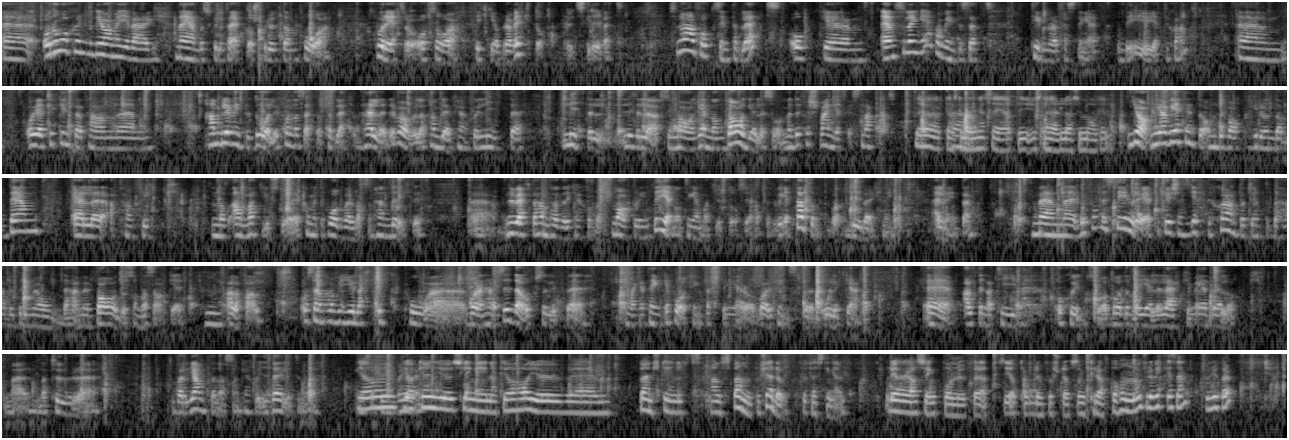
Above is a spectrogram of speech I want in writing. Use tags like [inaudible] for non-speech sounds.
Eh, och då skyndade jag mig iväg när jag ändå skulle ta ettårssprutan på, på Retro och så fick jag Bravecto utskrivet. Så nu har han fått sin tablett och eh, än så länge har vi inte sett till några fästingar och det är ju jätteskönt. Ehm, och jag tycker inte att han... ehm, han blev inte dålig på något sätt av tabletten heller. Det var väl att han blev kanske lite, lite, lite lös i magen någon dag eller så. Men det försvann ganska snabbt. Det har jag hört ganska många säga att det är just det här lös i magen. Ja, men jag vet inte om det var på grund av den eller att han fick något annat just då. Jag kommer inte ihåg vad det var som hände riktigt. Eh, nu i efterhand hade det kanske varit smart att inte ge någonting annat just då så jag hade vetat om det var en biverkning eller inte. Men eh, vi får väl se hur det är. Jag tycker det känns jätteskönt att jag inte behöver bry mig om det här med bad och sådana saker. Mm. I alla fall. Och sen har vi ju lagt upp på eh, vår hemsida också lite som man kan tänka på kring fästingar och vad det finns för olika eh, alternativ och skydd. Så, både vad gäller läkemedel och de här naturvarianterna som kanske Ida är lite mer Ja, insatt vad jag kan ju slänga in att jag har ju eh, bärnstens halsband på Shadow för fästingar. Och det har jag slängt på nu för att jag tog den första som kröp på honom för en vecka sedan ungefär.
